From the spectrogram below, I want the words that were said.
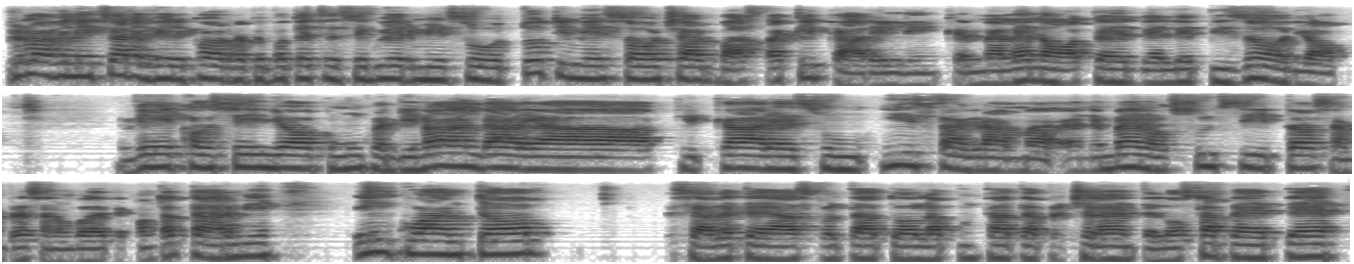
Prima di iniziare vi ricordo che potete seguirmi su tutti i miei social, basta cliccare il link nelle note dell'episodio. Vi consiglio comunque di non andare a cliccare su Instagram e nemmeno sul sito, sempre se non volete contattarmi, in quanto se avete ascoltato la puntata precedente lo sapete,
